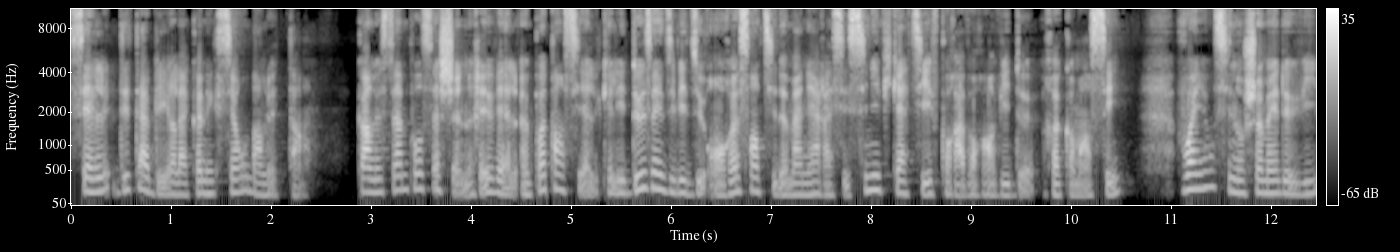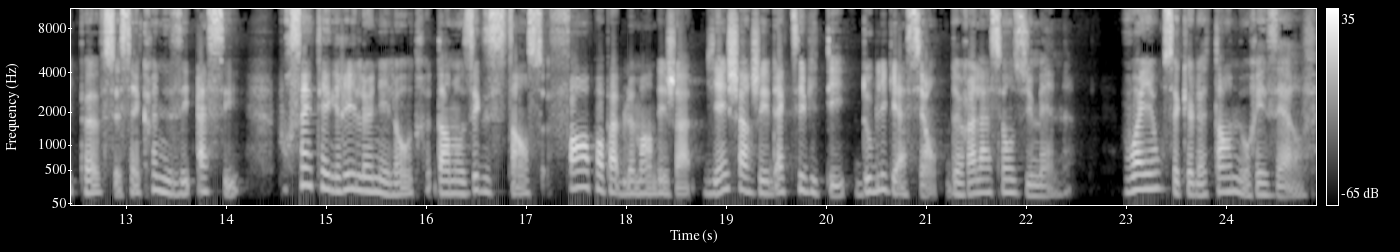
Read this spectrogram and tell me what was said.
celle d'établir la connexion dans le temps. Quand le sample session révèle un potentiel que les deux individus ont ressenti de manière assez significative pour avoir envie de recommencer, voyons si nos chemins de vie peuvent se synchroniser assez pour s'intégrer l'un et l'autre dans nos existences fort probablement déjà bien chargées d'activités, d'obligations, de relations humaines. Voyons ce que le temps nous réserve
